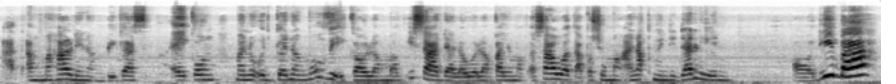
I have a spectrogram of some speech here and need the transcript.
At ang mahal din ng bigas. Eh, kung manood ka ng movie, ikaw lang mag-isa, dalawa lang kayo mag-asawa, tapos yung mga anak mo hindi dalhin. O, di ba?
